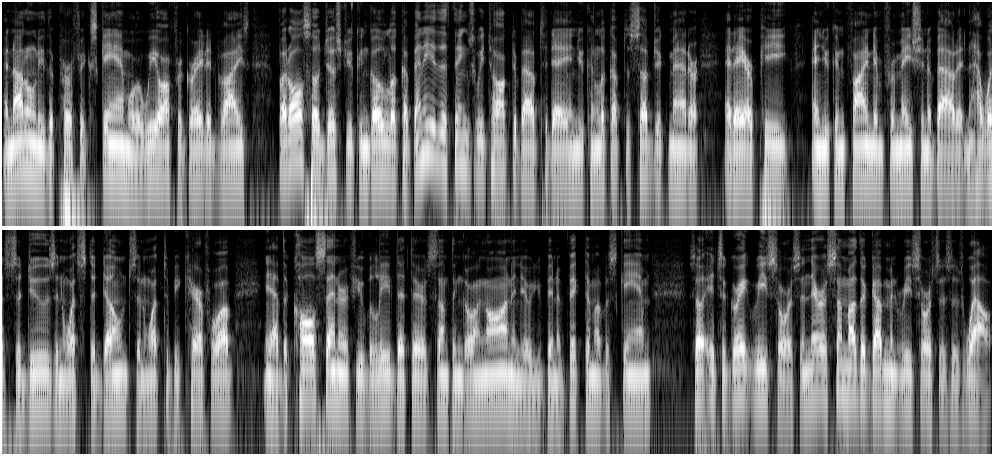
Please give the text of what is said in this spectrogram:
and not only the perfect scam where we offer great advice, but also just you can go look up any of the things we talked about today, and you can look up the subject matter at AARP, and you can find information about it and how what's the do's and what's the don'ts and what to be careful of. And you have the call center if you believe that there's something going on and you know, you've been a victim of a scam. So it's a great resource, and there are some other government resources as well.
